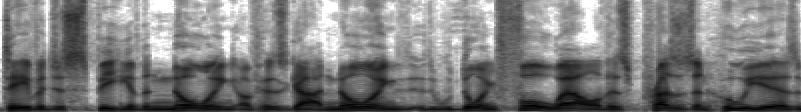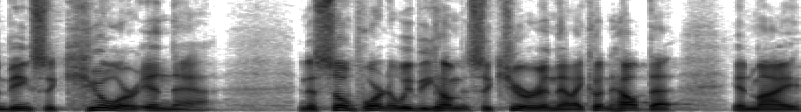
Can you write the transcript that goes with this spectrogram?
David just speaking of the knowing of his God, knowing, knowing full well of his presence and who he is, and being secure in that. And it's so important that we become secure in that. I couldn't help that in my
